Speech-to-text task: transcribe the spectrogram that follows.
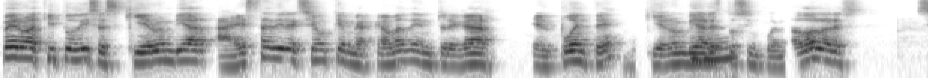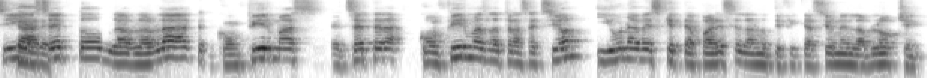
Pero aquí tú dices, quiero enviar a esta dirección que me acaba de entregar el puente, quiero enviar estos 50 dólares. Sí, acepto, bla, bla, bla, confirmas, etcétera. Confirmas la transacción y una vez que te aparece la notificación en la blockchain,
